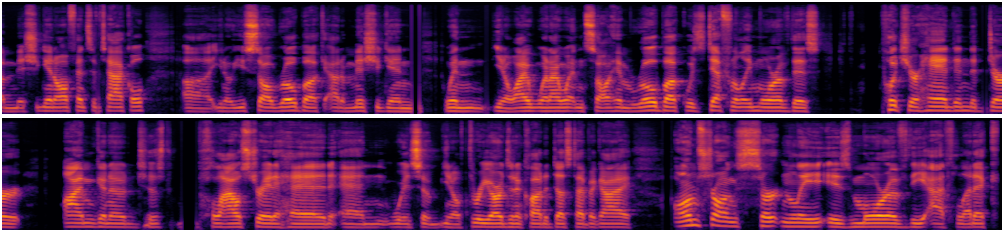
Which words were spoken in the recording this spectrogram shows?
a Michigan offensive tackle. Uh, you know, you saw Roebuck out of Michigan when you know I when I went and saw him. Roebuck was definitely more of this put your hand in the dirt. I'm gonna just plow straight ahead and with a you know three yards in a cloud of dust type of guy. Armstrong certainly is more of the athletic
